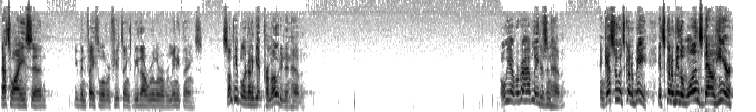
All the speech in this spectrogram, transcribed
That's why He said, You've been faithful over a few things, be thou ruler over many things. Some people are going to get promoted in heaven. Oh, yeah, we're going to have leaders in heaven. And guess who it's going to be? It's going to be the ones down here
